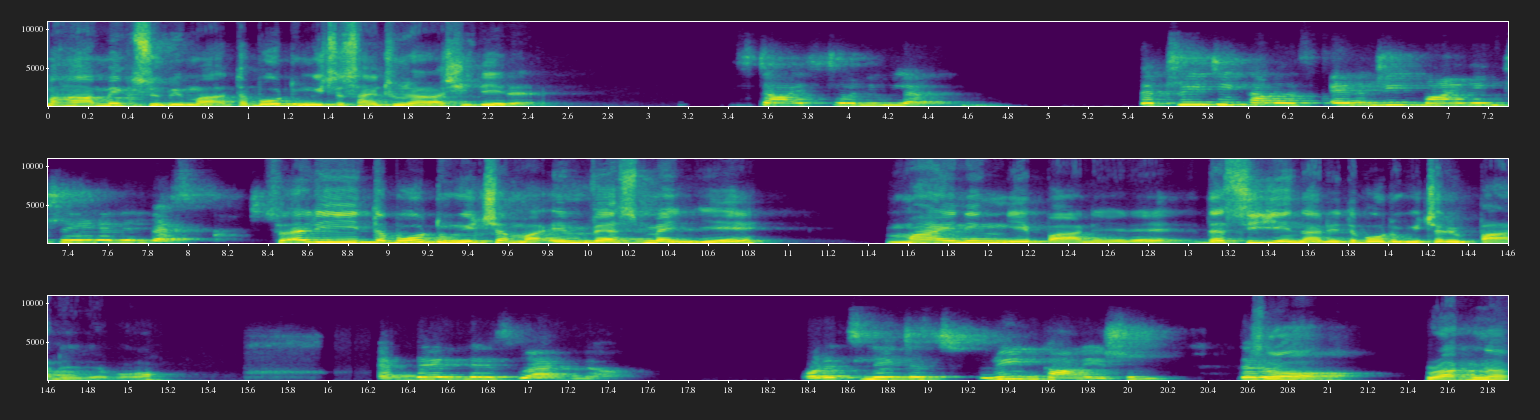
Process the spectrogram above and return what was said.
မဟာမိတ်ဆိုပြီးမှတဘိုးတူညီချက်ဆိုင်ထူထားတာရှိသေးတယ် ties to a new level. The treaty covers energy, mining, trade, and investment. ဆိုအဲ့ဒီတဘိုးတူညီချက်မှာ investment ရေ mining ရေပါနေတယ်သက်စီရင်တန်တွေတဘိုးတူညီချက်တွေပါနေတယ်ပေါ့နော် And then there's Wagner, or its latest reincarnation. The ဆိုတော့ Ragnar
